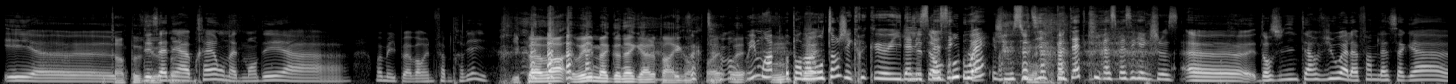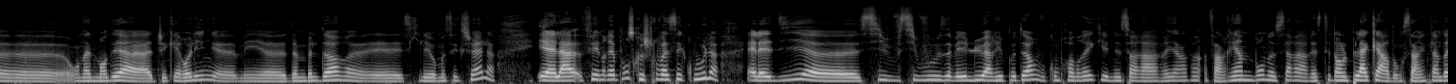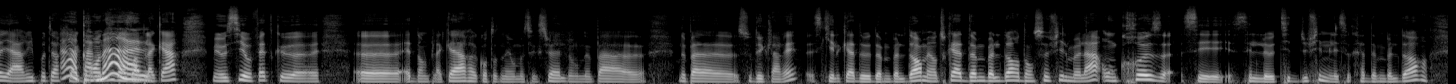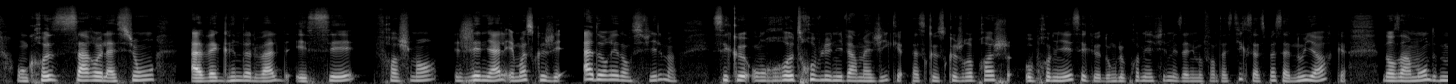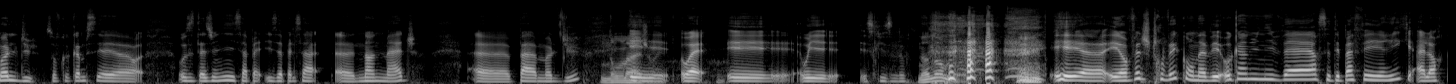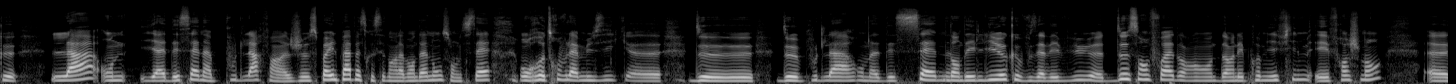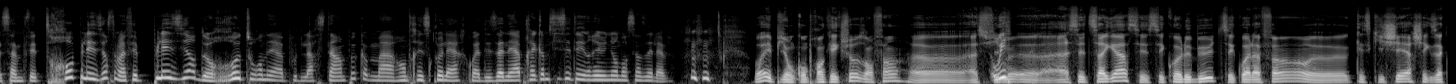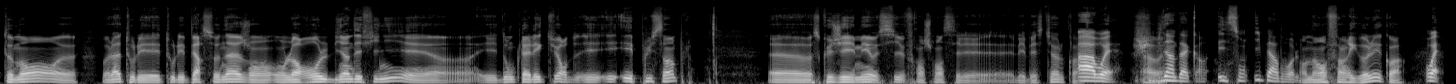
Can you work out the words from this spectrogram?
Et euh, des vieux, années après, on a demandé à. Ouais, mais il peut avoir une femme très vieille. Il peut avoir, oui, McGonagall par exemple. Exactement. Ouais, ouais. Oui, moi, Mm. pendant Ouais. longtemps, j'ai cru qu'il allait se passer. couple Ouais, je me suis dit peut-être qu'il va se passer quelque chose. Euh, dans une interview à la fin de la saga, euh, on a demandé à J.K. Rowling, euh, mais euh, Dumbledore, euh, est-ce qu'il est homosexuel? Et elle a fait une réponse que je trouve assez cool. Elle a dit euh, si, vous- si vous avez lu Harry Potter, vous comprendrez qu'il ne sert à rien, enfin rien de bon ne sert à rester dans le placard. Donc c'est un clin d'œil à Harry Potter qui Ah, a pas grandi dans un placard, mais aussi au fait que euh, euh, être dans le placard quand on est homosexuel, donc ne pas euh, ne pas euh, se déclarer, ce qui est le cas de Dumbledore. Mais en tout cas, Dumbledore, dans ce film-là, on creuse, c'est le titre du film, Les secrets de Dumbledore, on creuse sa relation avec Grindelwald et c'est franchement génial. Et moi, ce que j'ai adoré dans ce film, c'est qu'on retrouve l'univers magique. Parce que ce que je reproche au premier, c'est que donc le premier film, Les Animaux Fantastiques, ça se passe à New York, dans un monde moldu. Sauf que comme c'est euh, aux États-Unis, ils, appellent ça euh, non-mage. Euh, pas moldu. Non mage. Et, ouais. ouais. Et oui, excuse-nous. Non, non, mais et, euh, et en fait, je trouvais qu'on n'avait aucun univers, c'était pas féerique, alors que Là, il y a des scènes à Poudlard. Enfin, je spoil pas parce que c'est dans la bande-annonce, on le sait. On retrouve la musique euh, de, de Poudlard. On a des scènes dans des lieux que vous avez vus euh, 200 fois dans, dans les premiers films. Et franchement, euh, ça me fait trop plaisir. Ça m'a fait plaisir de retourner à Poudlard. C'était un peu comme ma rentrée scolaire, quoi, des années après, comme si c'était une réunion d'anciens élèves. Ouais, et puis on comprend quelque chose enfin euh, à, ce Oui. film, euh, à cette saga. C'est quoi le but? C'est quoi la fin? Qu'est-ce qu'ils cherchent exactement? Voilà, tous les, tous les personnages ont, ont leur rôle bien défini et, et donc la lecture est, est- est plus simple. Euh, ce que j'ai aimé aussi, franchement, c'est les, les bestioles. Quoi. Ah ouais, je suis Ah ouais. bien d'accord. Ils sont hyper drôles. On a enfin rigolé, quoi. Ouais.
